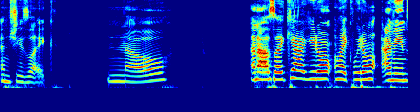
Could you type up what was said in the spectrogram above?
And she's like, no. And I was like, yeah, you don't like, we don't. I mean,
